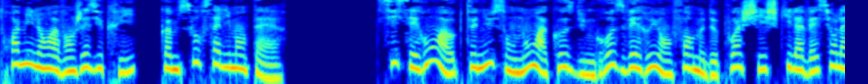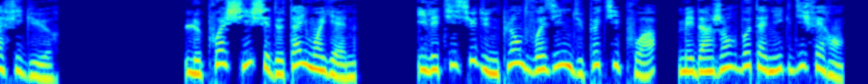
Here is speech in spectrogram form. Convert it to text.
3000 ans avant Jésus-Christ, comme source alimentaire. Cicéron a obtenu son nom à cause d'une grosse verrue en forme de pois chiche qu'il avait sur la figure. Le pois chiche est de taille moyenne. Il est issu d'une plante voisine du petit pois, mais d'un genre botanique différent.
